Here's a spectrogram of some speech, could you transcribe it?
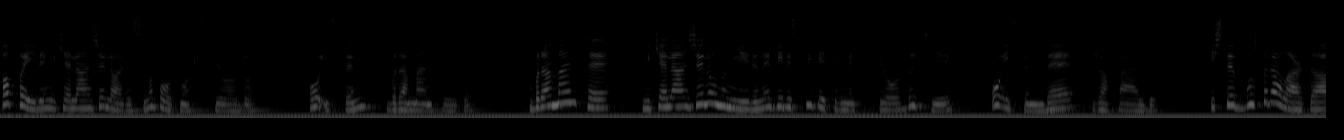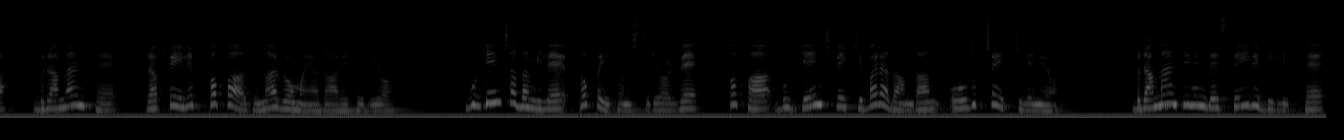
Papa ile Michelangelo arasını bozmak istiyordu. O isim Bramente'ydi. Bramente, Michelangelo'nun yerine bir ismi getirmek istiyordu ki o isim de Rafael'di. İşte bu sıralarda Bramente, Rafael'i Papa adına Roma'ya davet ediyor. Bu genç adam ile Papa'yı tanıştırıyor ve Papa bu genç ve kibar adamdan oldukça etkileniyor. Bramente'nin desteğiyle birlikte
